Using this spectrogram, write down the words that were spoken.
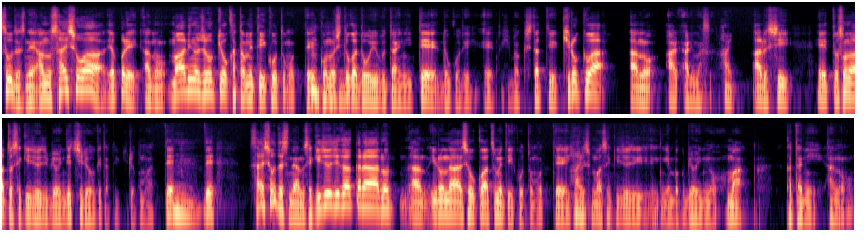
そうですね。あの、最初は、やっぱり、あの、周りの状況を固めていこうと思って、この人がどういう舞台にいて、どこで、えっ、と、被爆したっていう記録は、あの、ああります。はい。あるし、えっ、と、その後、赤十字病院で治療を受けたという記録もあって、うんで、最初はですね、あの、赤十字側から、あの、あのいろんな証拠を集めていこうと思って、はい広島赤十字原爆病院の、まあ、方に、あの、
